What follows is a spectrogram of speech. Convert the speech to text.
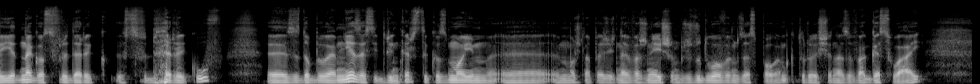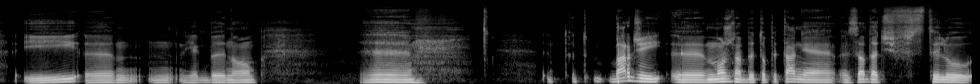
jednego z, Fryderyk, z Fryderyków yy, zdobyłem nie z AC Drinkers, tylko z moim, yy, można powiedzieć, najważniejszym źródłowym zespołem, który się nazywa Guess Why. I jakby no Bardziej y, można by to pytanie zadać w stylu,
